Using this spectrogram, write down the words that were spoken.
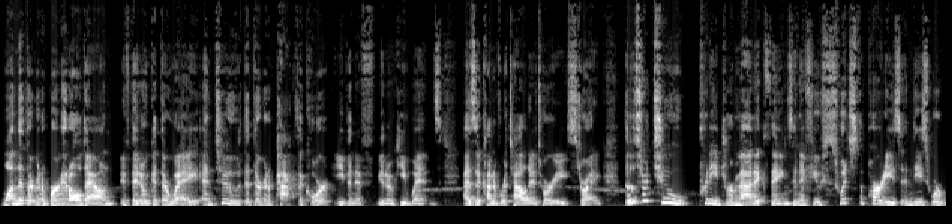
one that they're going to burn it all down if they don't get their way and two that they're going to pack the court even if you know he wins as a kind of retaliatory strike those are two pretty dramatic things and if you switch the parties and these were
